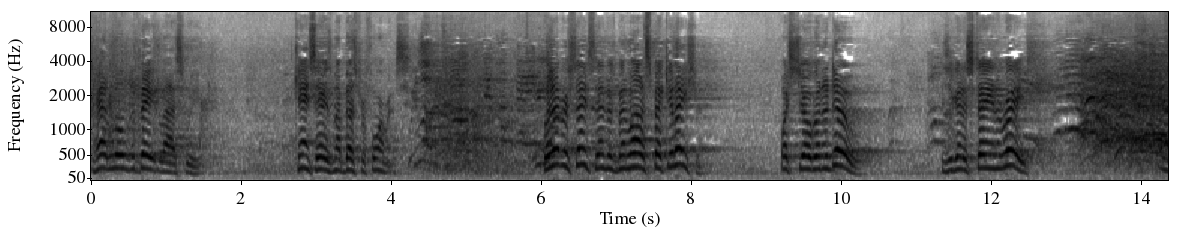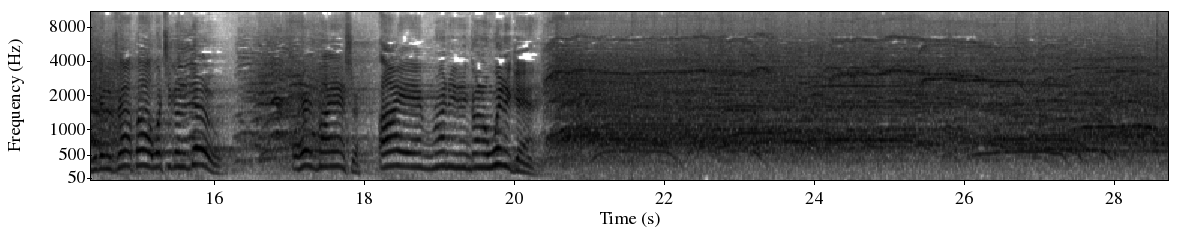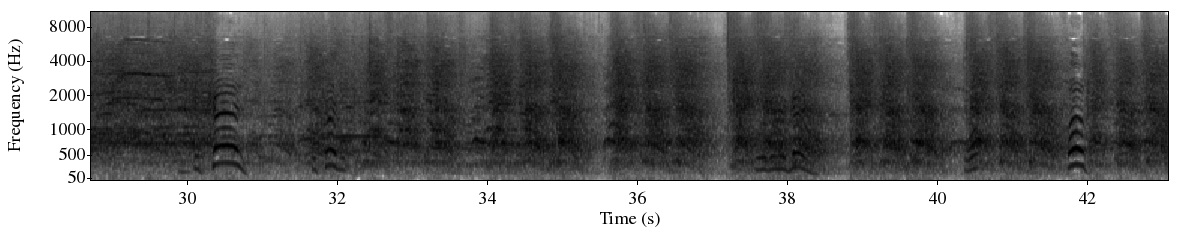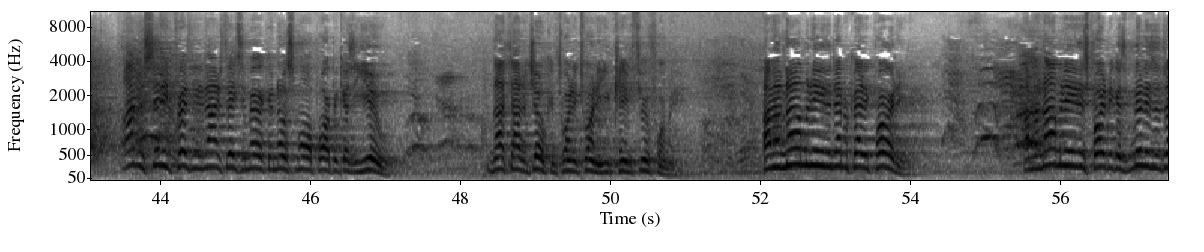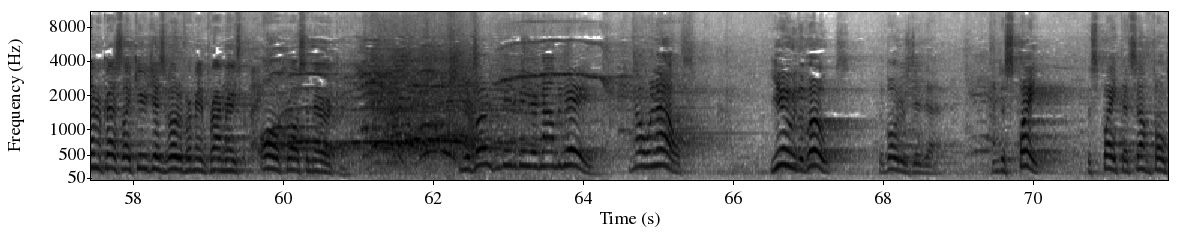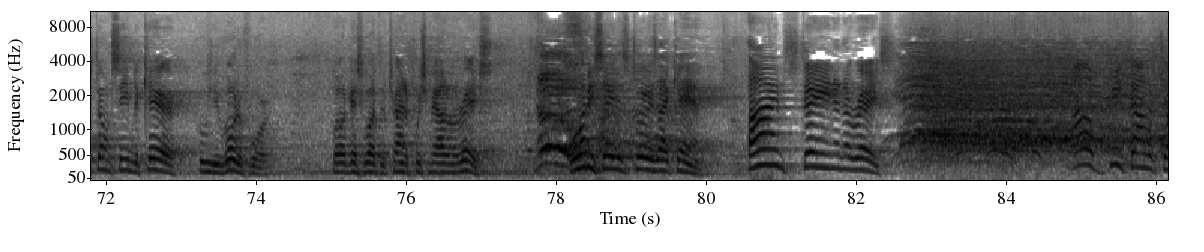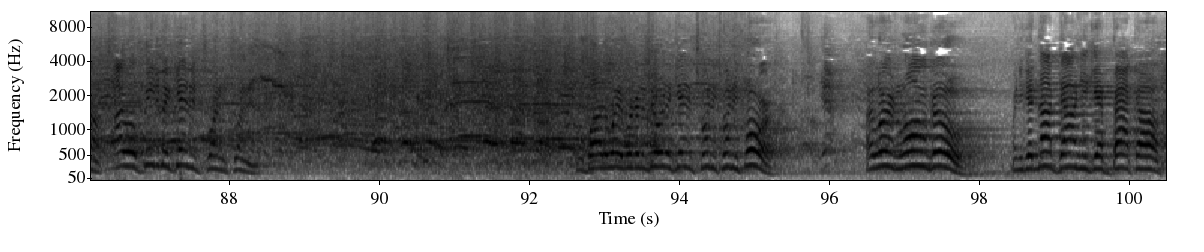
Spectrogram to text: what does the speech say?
We had a little debate last week. Can't say it was my best performance. But ever since then, there's been a lot of speculation. What's Joe going to do? Is he going to stay in the race? Is he going to drop out? What's he going to do? Well, here's my answer. I am running and going to win again. I'm the city president of the United States of America no small part because of you. That's not a joke. In 2020, you came through for me. I'm the nominee of the Democratic Party. I'm the nominee of this party because millions of Democrats like you just voted for me in primaries all across America. You voted for me to be your nominee. No one else. You, the votes. The voters did that. And despite, despite that some folks don't seem to care who you voted for, well, guess what? They're trying to push me out of the race. No! Well, let me say this as clearly as I can. I'm staying in the race. Yeah! I'll beat Donald Trump. I will beat him again in 2020. Well, by the way, we're going to do it again in 2024. I learned long ago when you get knocked down, you get back up.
